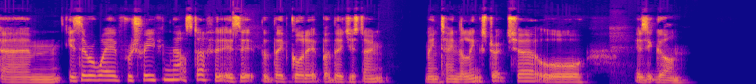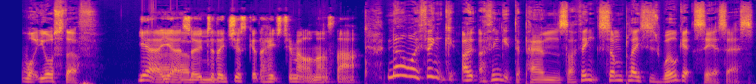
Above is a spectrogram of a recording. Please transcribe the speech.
um, is there a way of retrieving that stuff? Is it that they've got it but they just don't maintain the link structure, or is it gone? what your stuff? Yeah, yeah. So do Um, they just get the HTML and that's that? No, I think I, I think it depends. I think some places will get CSS,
